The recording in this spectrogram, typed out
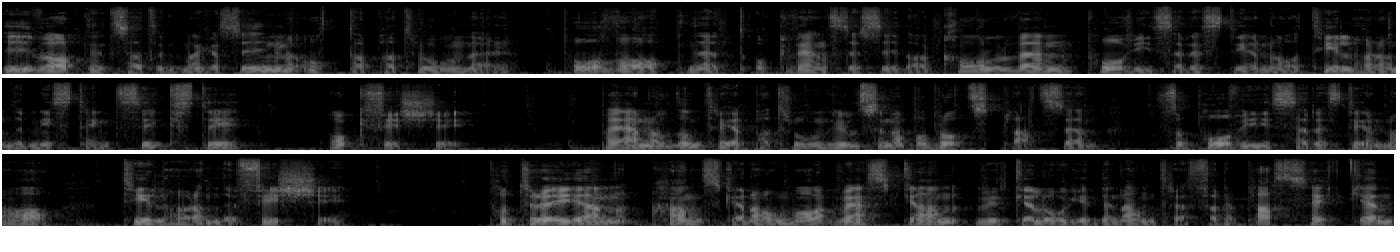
I vapnet satt ett magasin med åtta patroner. På vapnet och vänster sida av kolven påvisades DNA tillhörande misstänkt 60 och Fishy. På en av de tre patronhylsorna på brottsplatsen så påvisades DNA tillhörande Fishy. På tröjan, handskarna och magväskan, vilka låg i den anträffade plastsäcken,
